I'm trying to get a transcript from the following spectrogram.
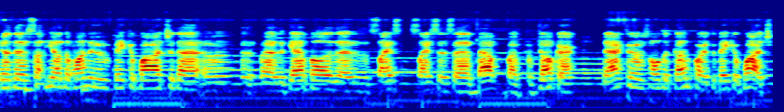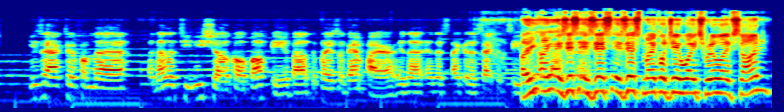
You know, the, you know the one who make him watch the uh, uh, the Gambol the slice slices uh, mouth from Joker. The actor who's holding a gun for it to make him watch. He's an actor from the another TV show called Buffy about the place of vampire in the in the like in the second season. Are you, are you, is this is this is this Michael Jai White's real life son?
